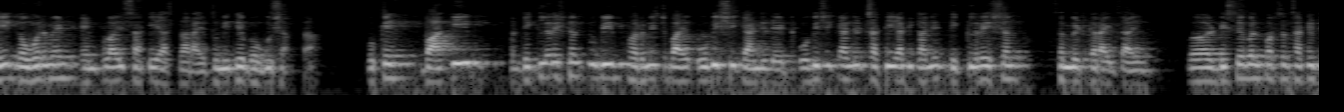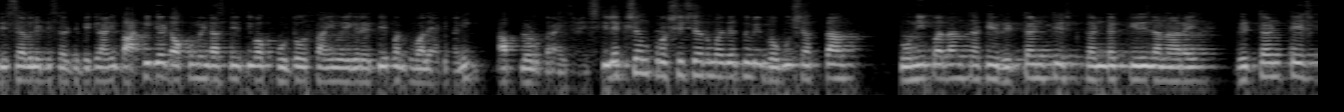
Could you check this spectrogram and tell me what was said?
हे गव्हर्नमेंट एम्प्लॉईसाठी असणार आहे. तुम्ही ते बघू शकता. ओके बाकी declaration to be furnished by OBC candidate OBC कॅन्डिडेटसाठी या ठिकाणी डिक्लेरेशन सबमिट करायचं आहे. डिसेबल पर्सनसाठी डिसेबिलिटी सर्टिफिकेट आणि बाकी जे डॉक्युमेंट असतील किंवा फोटो साईन वगैरे ते पण तुम्हाला या ठिकाणी अपलोड करायचं आहे. सिलेक्शन प्रोसिजरमध्ये तुम्ही बघू शकता दोन्ही पदांसाठी रिटर्न टेस्ट कंडक्ट केली जाणार आहे. रिटर्न टेस्ट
